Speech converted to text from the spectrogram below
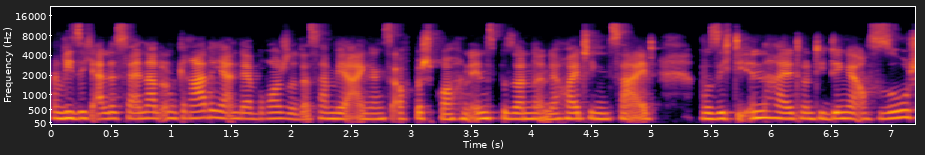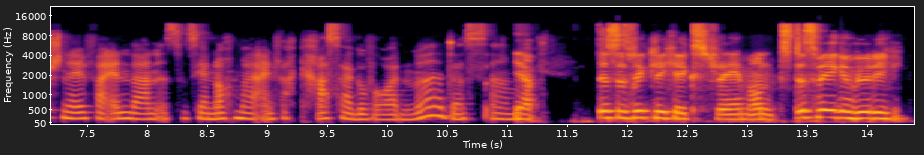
wie sich alles verändert und gerade ja in der Branche, das haben wir eingangs auch besprochen, insbesondere in der heutigen Zeit, wo sich die Inhalte und die Dinge auch so schnell verändern, ist es ja nochmal einfach krasser geworden, ne? Das, ähm, ja, das ist wirklich extrem und deswegen würde ich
